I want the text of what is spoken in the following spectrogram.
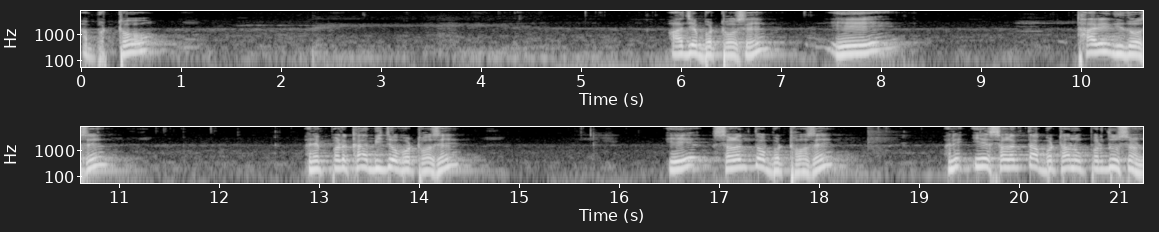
આ ભઠ્ઠો આ જે ભઠ્ઠો છે, એ ઠારી દીધો છે અને પડખા બીજો ભઠ્ઠો છે, એ સળગતો ભઠ્ઠો છે અને એ સળગતા ભઠ્ઠાનું પ્રદૂષણ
